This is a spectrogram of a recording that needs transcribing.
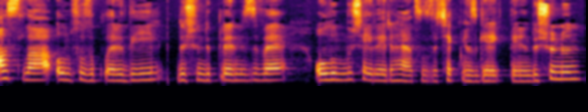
asla olumsuzlukları değil, düşündüklerinizi ve olumlu şeyleri hayatınıza çekmeniz gerektiğini düşünün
